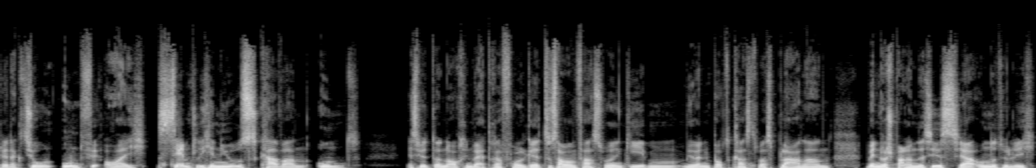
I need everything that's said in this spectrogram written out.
Redaktion und für euch sämtliche News covern und es wird dann auch in weiterer Folge Zusammenfassungen geben. Wir werden im Podcast was planen, wenn was Spannendes ist, ja, und natürlich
